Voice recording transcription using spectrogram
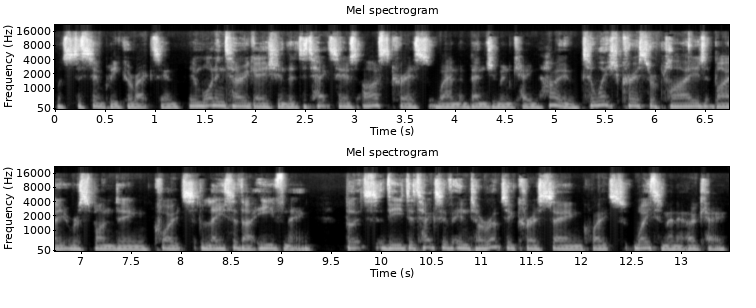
was to simply correct him. In one interrogation, the detectives asked Chris when Benjamin came home, to which Chris replied by responding, quote, later that evening. But the detective interrupted Chris saying, quote, wait a minute, okay.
